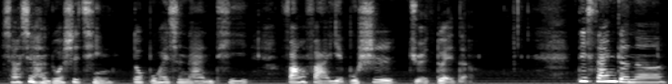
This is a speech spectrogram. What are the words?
相信很多事情都不会是难题，方法也不是绝对的。第三个呢？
